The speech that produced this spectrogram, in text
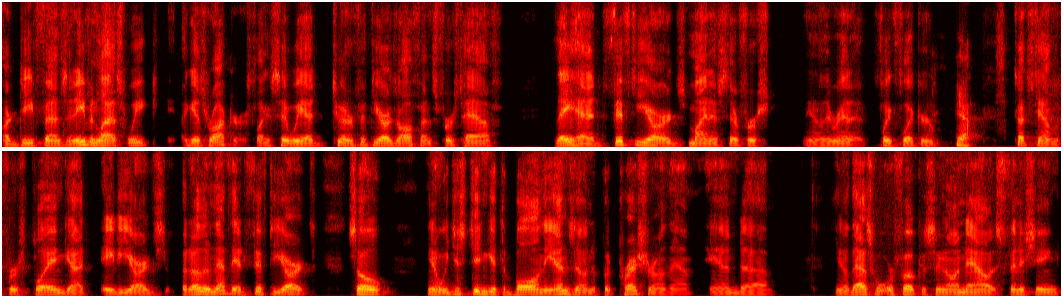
our defense, and even last week against Rockhurst, like I said, we had 250 yards offense first half. They had 50 yards minus their first. You know, they ran a flick flicker, yeah, touchdown the first play and got 80 yards. But other than that, they had 50 yards. So you know, we just didn't get the ball in the end zone to put pressure on them. And, uh, you know, that's what we're focusing on now is finishing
